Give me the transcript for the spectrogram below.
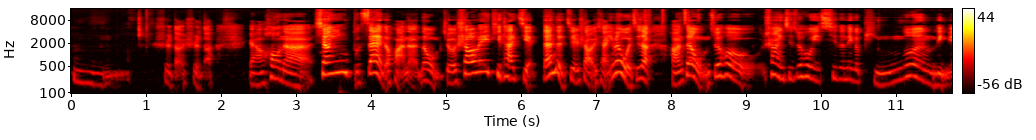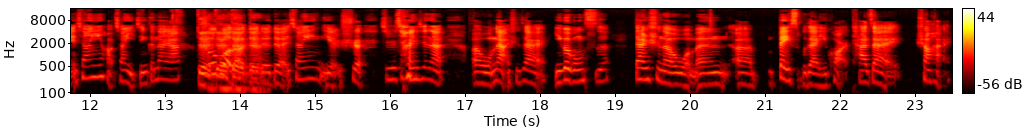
嗯，是的，是的。然后呢，香音不在的话呢，那我们就稍微替他简单的介绍一下，因为我记得好像在我们最后上一期最后一期的那个评论里面，香音好像已经跟大家说过了，对对对对，香音也是。其实香音现在呃，我们俩是在一个公司，但是呢，我们呃 base 不在一块儿，他在上海，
